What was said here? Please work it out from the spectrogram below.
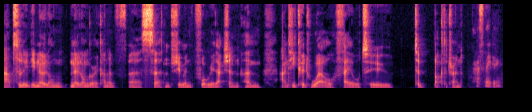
absolutely no long no longer a kind of uh, certain shoe in for re-election, um, and he could well fail to to buck the trend. Fascinating.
